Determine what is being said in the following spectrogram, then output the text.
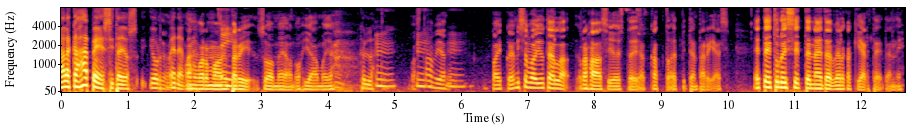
Äläkä häpeä sitä, jos joudut ja menemään. on varmaan Niin. ympäri Suomea on ohjaamoja, Kyllä. mm, vastaavia mm, mm. paikkoja, missä voi jutella raha-asioista ja katsoa, että miten pärjäisi. Ettei tulisi sitten näitä velkakierteitä, niin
